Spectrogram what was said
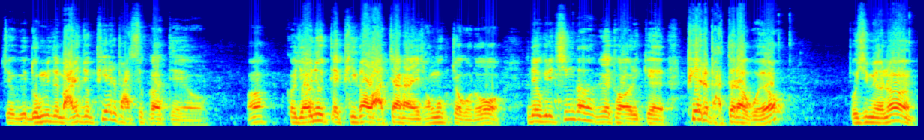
저기 농민들 많이 좀 피해를 봤을 것 같아요. 어? 그 연휴 때 비가 왔잖아요, 전국적으로. 근데 여기 심각하게 더 이렇게 피해를 받더라고요. 보시면은,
